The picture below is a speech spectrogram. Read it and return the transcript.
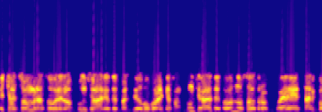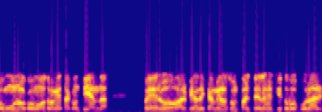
echar sombra sobre los funcionarios del Partido Popular, que son funcionarios de todos nosotros. Pueden estar con uno o con otro en esta contienda, pero al final del camino son parte del ejército popular.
